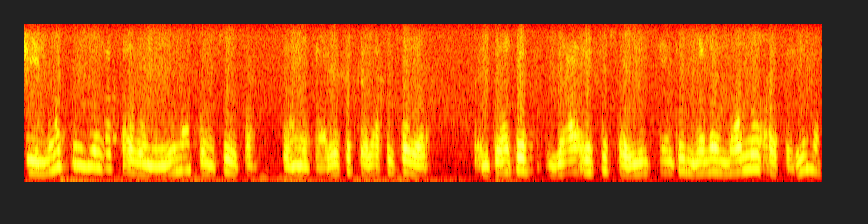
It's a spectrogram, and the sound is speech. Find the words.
Si no se lleva a cabo ninguna consulta, como parece que va a suceder, entonces ya esos 3.500 millones no los referimos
